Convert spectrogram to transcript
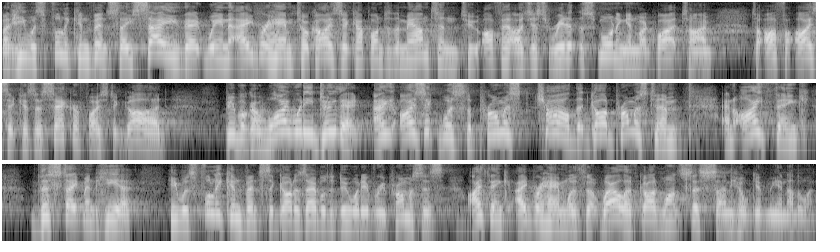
But he was fully convinced. They say that when Abraham took Isaac up onto the mountain to offer, I just read it this morning in my quiet time, to offer Isaac as a sacrifice to God, People go, why would he do that? Isaac was the promised child that God promised him. And I think this statement here, he was fully convinced that God is able to do whatever he promises. I think Abraham was well, if God wants this son, he'll give me another one.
